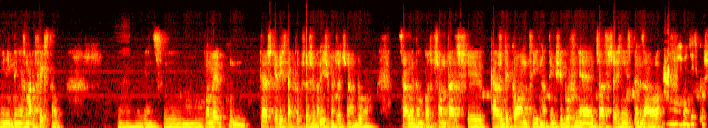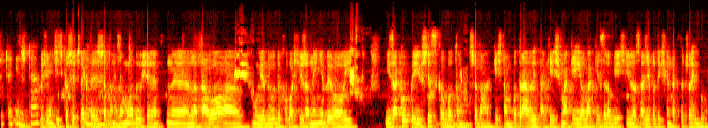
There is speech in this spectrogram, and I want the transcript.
i nigdy nie zmartwychwstał. Więc no my też kiedyś tak to przeżywaliśmy, że trzeba było cały dom posprzątać, każdy kąt i na tym się głównie czas wcześniej spędzało. Poświęcić koszyczek jeszcze. Poświęcić koszyczek, to jeszcze tam za młodu się e, latało, a mówię, duchowości żadnej nie było i i zakupy i wszystko, bo to trzeba jakieś tam potrawy takie, śmakie i owakie zrobić i w zasadzie po tych świętach to człowiek był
